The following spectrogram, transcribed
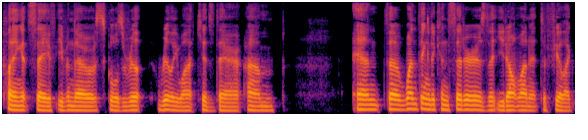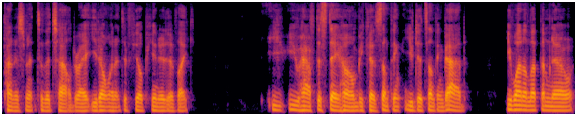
playing it safe, even though schools re- really want kids there. Um, and the one thing to consider is that you don't want it to feel like punishment to the child, right? You don't want it to feel punitive, like you, you have to stay home because something you did something bad you want to let them know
